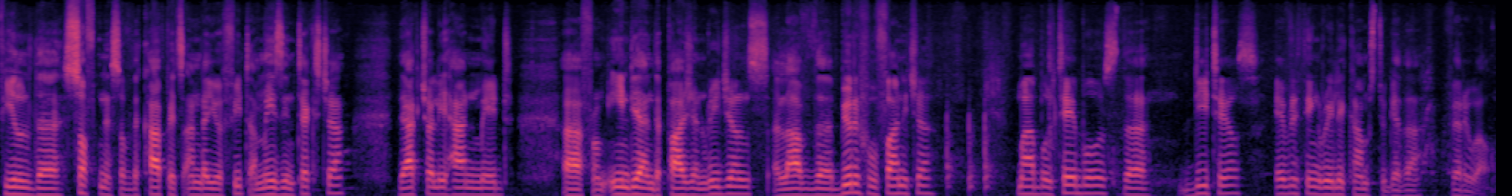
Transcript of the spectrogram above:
feel the softness of the carpets under your feet, amazing texture. They're actually handmade uh, from India and the Persian regions. I love the beautiful furniture, marble tables, the details. Everything really comes together very well.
